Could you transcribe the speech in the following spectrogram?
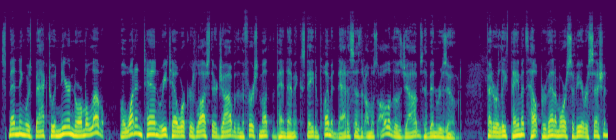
spending was back to a near normal level. While one in 10 retail workers lost their job within the first month of the pandemic, state employment data says that almost all of those jobs have been resumed. Federal relief payments help prevent a more severe recession.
